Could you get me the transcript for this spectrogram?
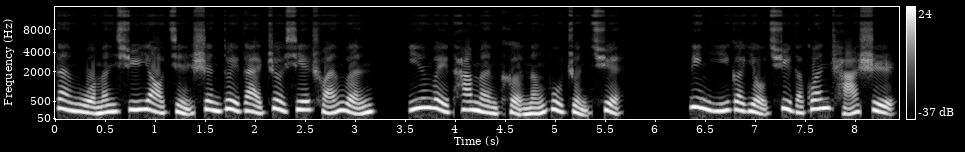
但我们需要谨慎对待这些传闻，因为它们可能不准确。另一个有趣的观察是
